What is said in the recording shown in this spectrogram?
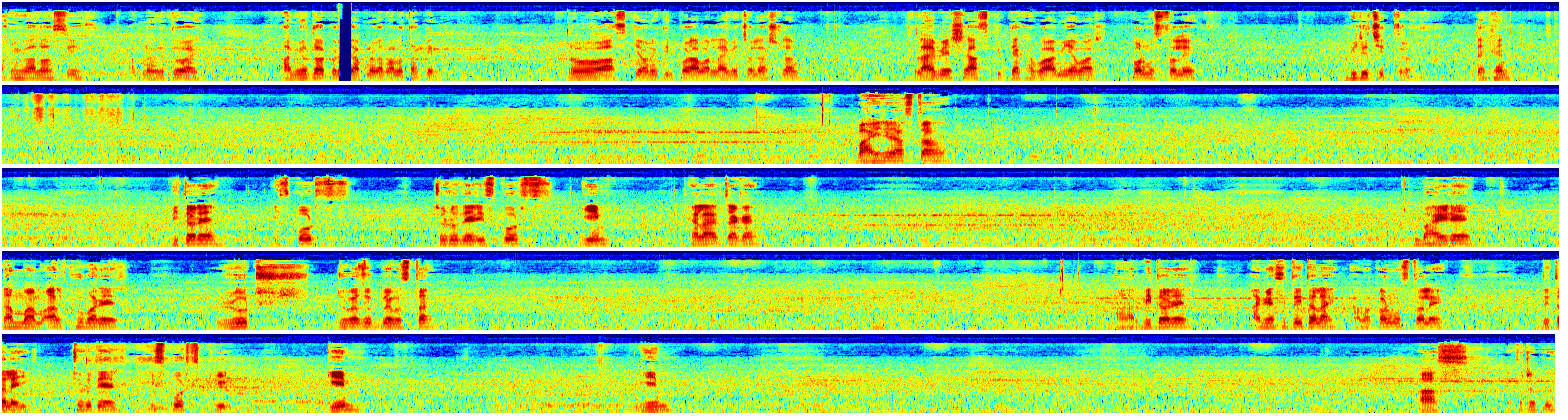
আমি ভালো আছি, আপনাদের দোয়ায়। আমিও দোয়া করি আপনারা ভালো থাকেন। তো আজকে অনেকদিন পর আবার লাইভে চলে আসলাম। লাইভে এসে আজকে দেখাবো আমি আমার কর্মস্থলে ভিডিও চিত্র। দেখেন। বাইরের রাস্তা ভিতরে স্পোর্টস, ছোটদের স্পোর্টস, গেম, খেলার জায়গা। বাইরে দাম্মাম আল খুবারের রুট যোগাযোগ ব্যবস্থা। আর ভিতরে আমি আছি দুইতলায় আমার কর্মস্থলে। দুইতলায় ছোটদের স্পোর্টস গেম গেম আস এতটুকু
